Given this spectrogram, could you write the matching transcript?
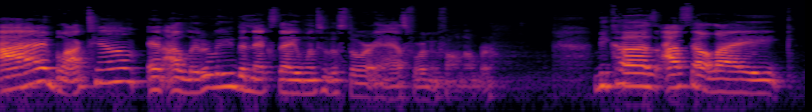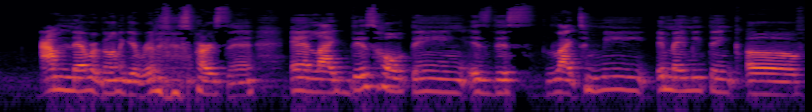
I blocked him, and I literally the next day went to the store and asked for a new phone number because I felt like I'm never gonna get rid of this person. And like this whole thing is this like to me, it made me think of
